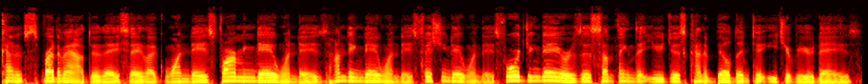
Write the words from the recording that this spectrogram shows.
kind of spread them out? Do they say like one day is farming day, one day is hunting day, one day is fishing day, one day is foraging day, or is this something that you just kind of build into each of your days?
